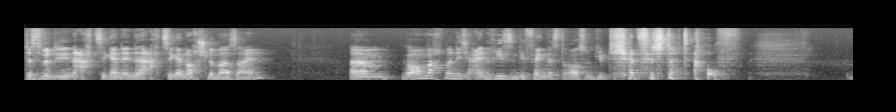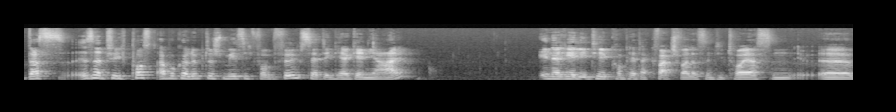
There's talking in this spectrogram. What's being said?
Das wird in den 80ern, Ende der 80er noch schlimmer sein. Ähm, warum macht man nicht ein Riesengefängnis draus und gibt die ganze Stadt auf? Das ist natürlich postapokalyptisch mäßig vom Filmsetting her genial. In der Realität kompletter Quatsch, weil das sind die teuersten äh,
